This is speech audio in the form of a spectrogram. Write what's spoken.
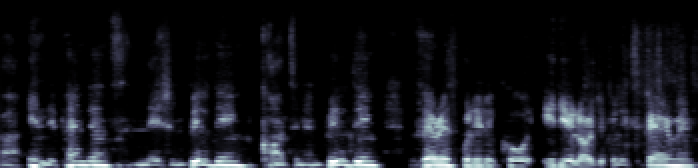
uh, independence, nation building, continent building, various political ideological experiments,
